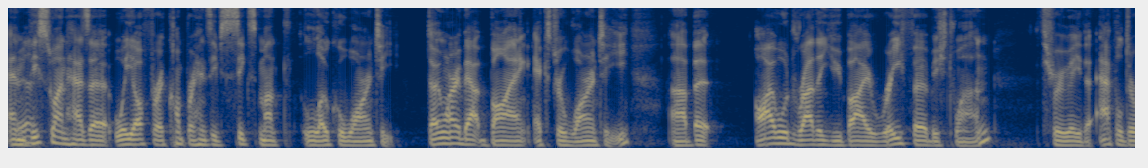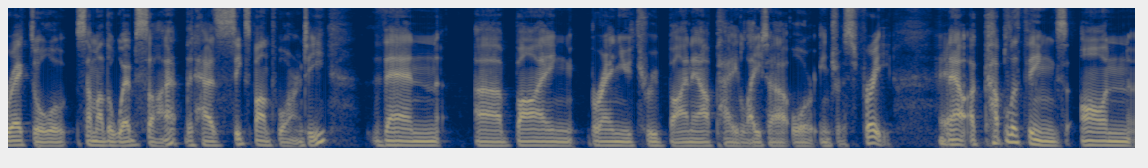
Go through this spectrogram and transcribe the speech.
And really? this one has a, we offer a comprehensive six month local warranty. Don't worry about buying extra warranty, uh, but I would rather you buy a refurbished one through either Apple Direct or some other website that has six month warranty than uh, buying brand new through buy now, pay later, or interest free. Yeah. Now, a couple of things on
